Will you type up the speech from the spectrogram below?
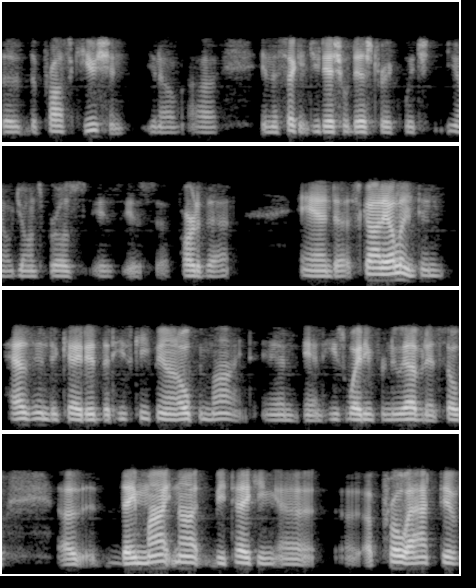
the the prosecution. You know, uh, in the second judicial district, which you know Jonesboro is is uh, part of that, and uh, Scott Ellington has indicated that he's keeping an open mind and and he's waiting for new evidence. So uh, they might not be taking a, a proactive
